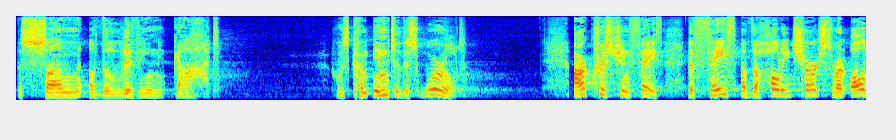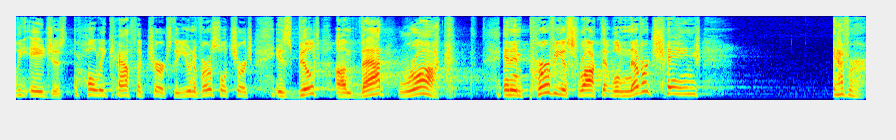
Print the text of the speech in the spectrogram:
the Son of the living God, who has come into this world. Our Christian faith, the faith of the Holy Church throughout all the ages, the Holy Catholic Church, the Universal Church, is built on that rock, an impervious rock that will never change ever.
